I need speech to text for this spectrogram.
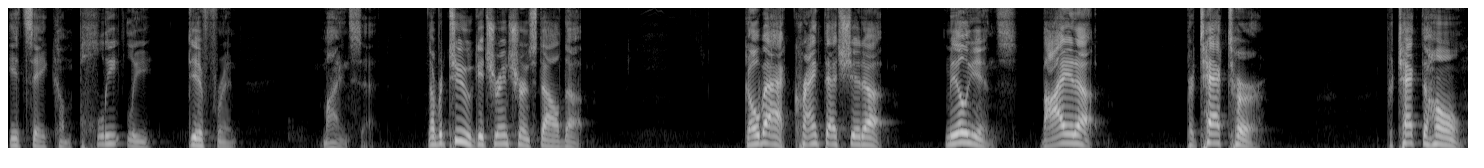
It's a completely different mindset. Number two, get your insurance dialed up. Go back, crank that shit up. Millions, buy it up. Protect her. Protect the home.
